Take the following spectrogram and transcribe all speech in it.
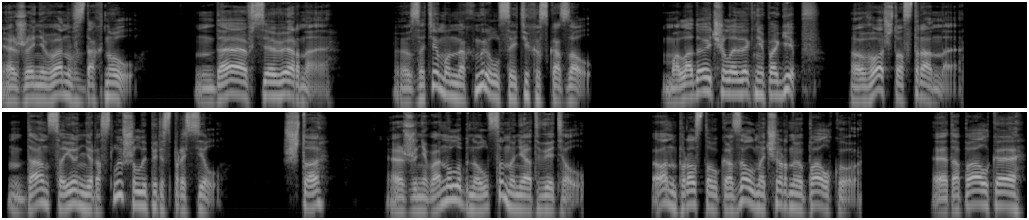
Жень Ван вздохнул. «Да, все верно». Затем он нахмурился и тихо сказал. «Молодой человек не погиб. Вот что странно». Дан Сайон не расслышал и переспросил. «Что?» Женеван улыбнулся, но не ответил. Он просто указал на черную палку. «Эта палка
